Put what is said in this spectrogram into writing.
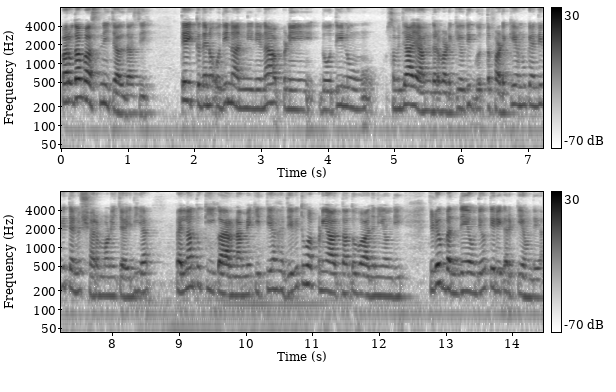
ਪਰ ਉਹਦਾ ਬਸ ਨਹੀਂ ਚੱਲਦਾ ਸੀ। ਤੇ ਇੱਕ ਦਿਨ ਉਹਦੀ ਨਾਨੀ ਨੇ ਨਾ ਆਪਣੀ ਦੋਤੀ ਨੂੰ ਸਮਝਾਇਆ ਅੰਦਰ ਵੜ ਕੇ, ਉਹਦੀ ਗੁੱਤ ਫੜ ਕੇ, ਉਹਨੂੰ ਕਹਿੰਦੀ ਵੀ ਤੈਨੂੰ ਸ਼ਰਮ ਆਉਣੀ ਚਾਹੀਦੀ ਆ। ਪਹਿਲਾਂ ਤੂੰ ਕੀ ਕਾਰਨਾਮੇ ਕੀਤੇ ਆ? ਹਜੇ ਵੀ ਤੂੰ ਆਪਣੀ ਆਦਤਾਂ ਤੋਂ ਬਾਜ ਨਹੀਂ ਆਉਂਦੀ। ਜਿਹੜੇ ਉਹ ਬੰਦੇ ਆਉਂਦੇ ਉਹ ਤੇਰੇ ਕਰਕੇ ਆਉਂਦੇ ਆ।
